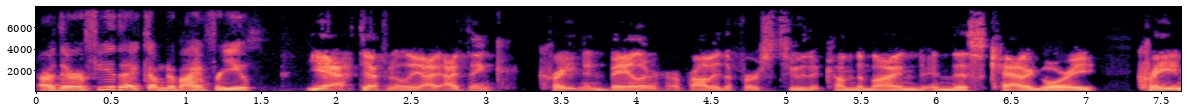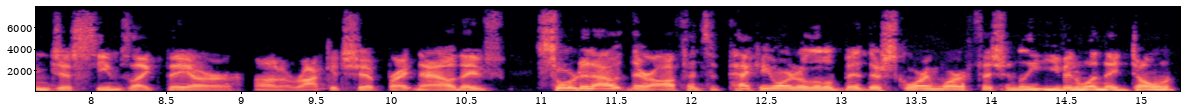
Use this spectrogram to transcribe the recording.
Are there a few that come to mind for you? Yeah, definitely. I, I think Creighton and Baylor are probably the first two that come to mind in this category. Creighton just seems like they are on a rocket ship right now. They've sorted out their offensive pecking order a little bit. They're scoring more efficiently even when they don't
